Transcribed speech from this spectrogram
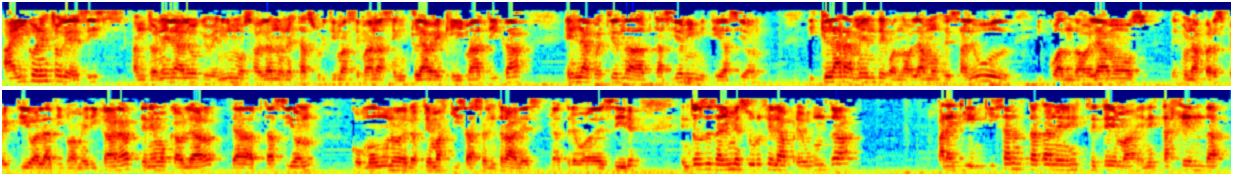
Ahí con esto que decís, Antonella, algo que venimos hablando en estas últimas semanas en clave climática, es la cuestión de adaptación y mitigación. Y claramente cuando hablamos de salud y cuando hablamos desde una perspectiva latinoamericana, tenemos que hablar de adaptación como uno de los temas quizás centrales, me atrevo a decir. Entonces ahí me surge la pregunta, para quien quizá no está tan en este tema, en esta agenda,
